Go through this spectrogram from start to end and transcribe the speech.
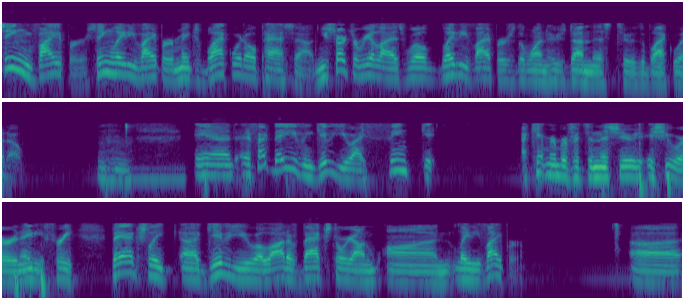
seeing Viper, seeing Lady Viper makes Black Widow pass out, and you start to realize, well, Lady Viper's the one who's done this to the Black Widow. hmm And in fact, they even give you, I think it, I can't remember if it's in this issue, issue or in '83. They actually uh, give you a lot of backstory on on Lady Viper. Uh,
